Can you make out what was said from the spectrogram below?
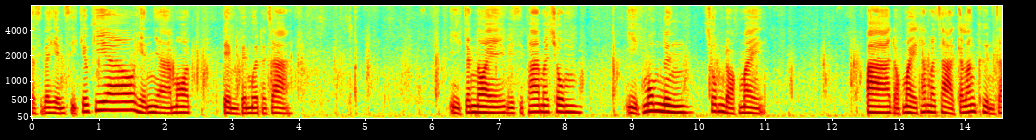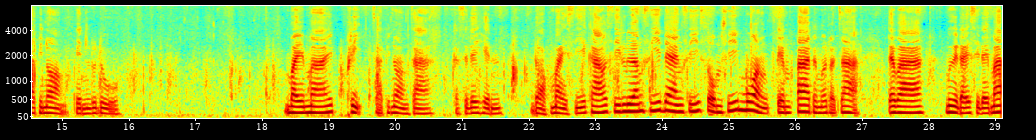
ก็สิได้เห็นสีเขียวๆเห็นหญ้ามอดเต็มไปหมดนะจ้าอีกจังหน่อยวีสิพามาชม อีกมุมหนึ่งชมดอกไม้ ปลาดอกไม้ธรรมชาติกำลังขึ้นจ้าพี่น้องเป็นฤดู ใบไม้ผลิจ้าพี่น้องจ้าก็จะได้เห็นดอกไม้สีขาว สีเหลือง สีแดง สีส้มสีม่วง เต็มป้าไปหมดแล้วจ้า แต่ว่ามือใดสีใดมา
